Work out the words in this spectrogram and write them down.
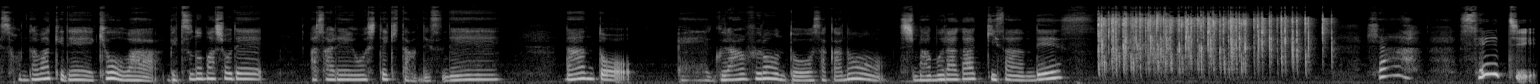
そんなわけで今日は別の場所で朝練をしてきたんですね。なんと、えー、グランフロント大阪の島村楽器さんです。ひゃあ、聖地。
